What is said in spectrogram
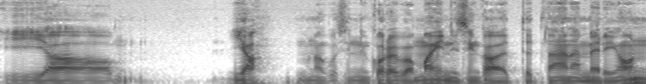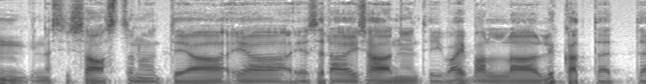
ja jah, nagu siin korra juba mainisin ka, et, et Läänemeri on kindlasti saastunud ja, ja, ja seda ei saa niimoodi vaiba alla lükata, et,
